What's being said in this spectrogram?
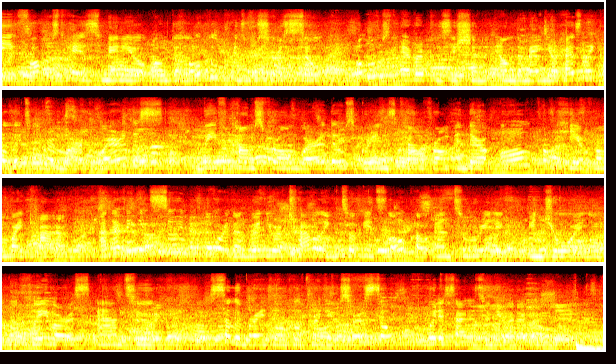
he focused his menu on the local producers, so almost every position on the menu has like a little remark where this beef comes from, where those greens come from, and they're all from here, from Waikato. And I think it's so important when you're traveling to eat local and to really enjoy local flavors and to celebrate local producers. So we decided to give it a go.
